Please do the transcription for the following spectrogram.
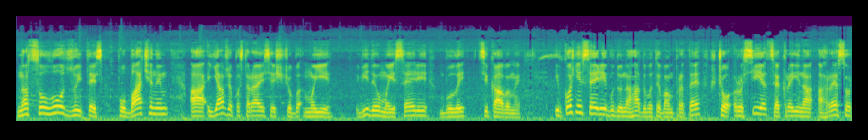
насолоджуйтесь побаченим. А я вже постараюся, щоб мої відео, мої серії були цікавими. І в кожній серії буду нагадувати вам про те, що Росія це країна-агресор.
